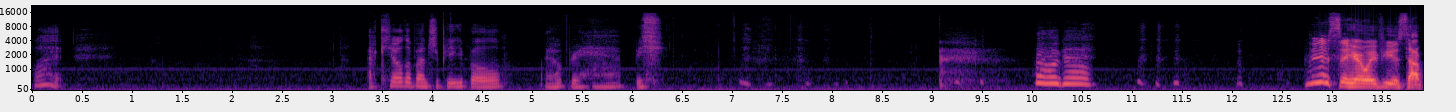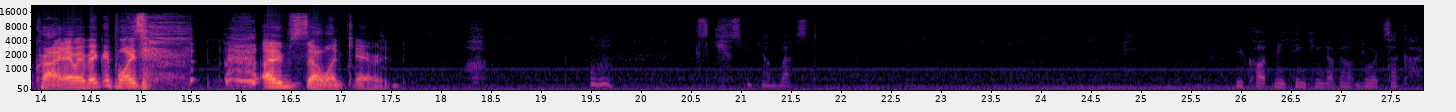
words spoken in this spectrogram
What? I killed a bunch of people. I hope you're happy. oh god. I'm gonna sit here and wait for you to stop crying. Anyway, make me poison. I'm so uncaring. Excuse me, young master. You caught me thinking about Lord Sakai.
